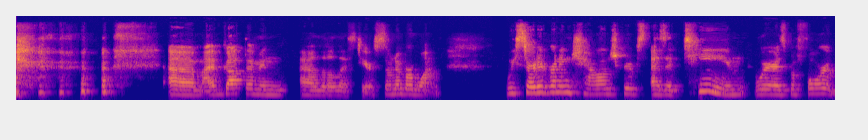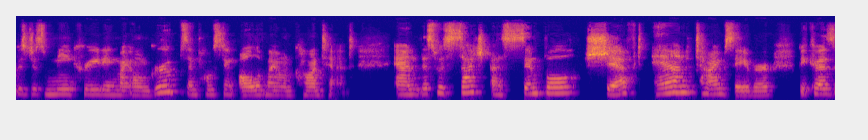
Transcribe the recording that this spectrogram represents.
um, I've got them in a little list here. So, number one, we started running challenge groups as a team, whereas before it was just me creating my own groups and posting all of my own content. And this was such a simple shift and time saver because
